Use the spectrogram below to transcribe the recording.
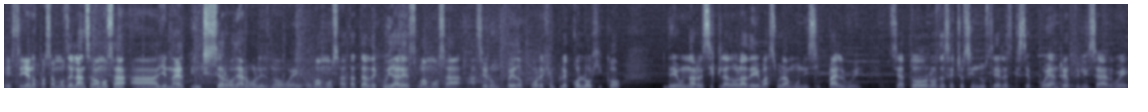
este, ya nos pasamos de lanza, vamos a, a llenar el pinche cerro de árboles, ¿no, güey? O vamos a tratar de cuidar eso, vamos a, a hacer un pedo, por ejemplo, ecológico de una recicladora de basura municipal, güey. O sea, todos los desechos industriales que se pueden reutilizar, güey.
